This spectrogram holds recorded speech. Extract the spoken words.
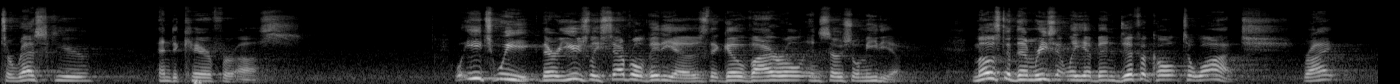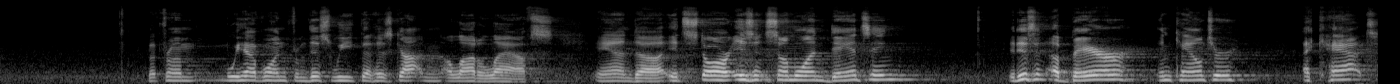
to rescue, and to care for us. Well, each week there are usually several videos that go viral in social media. Most of them recently have been difficult to watch right? But from we have one from this week that has gotten a lot of laughs. And uh, its star isn't someone dancing, it isn't a bear encounter a cat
